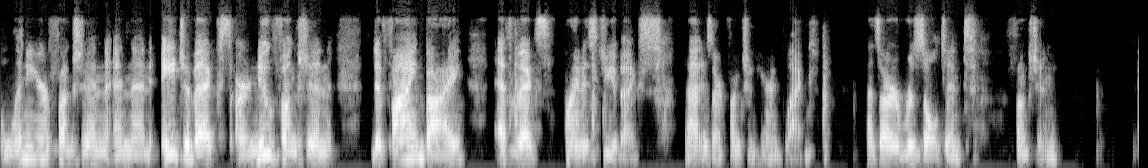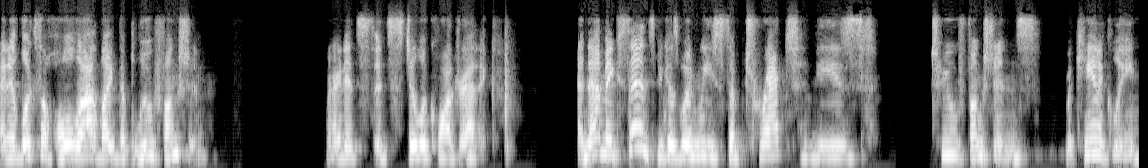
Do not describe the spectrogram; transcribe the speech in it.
linear function, and then h of x, our new function, defined by f of x minus g of x. That is our function here in black. That's our resultant function. And it looks a whole lot like the blue function right? It's, it's still a quadratic. And that makes sense because when we subtract these two functions mechanically,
